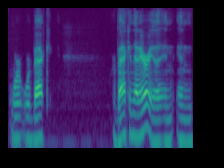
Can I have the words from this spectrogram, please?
we're we're back we're back in that area and and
